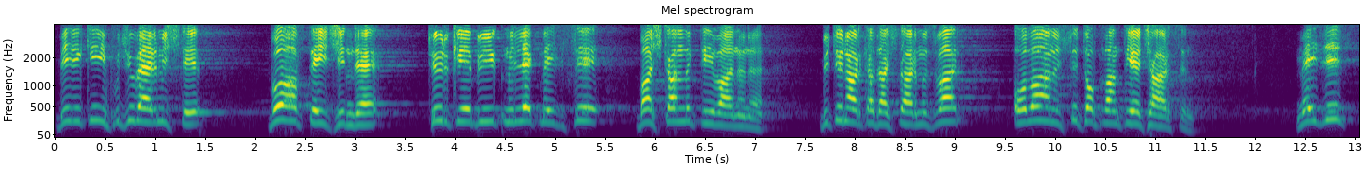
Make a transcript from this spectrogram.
Bir iki ipucu vermişti. Bu hafta içinde Türkiye Büyük Millet Meclisi Başkanlık Divanı'nı bütün arkadaşlarımız var. Olağanüstü toplantıya çağırsın. Meclis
